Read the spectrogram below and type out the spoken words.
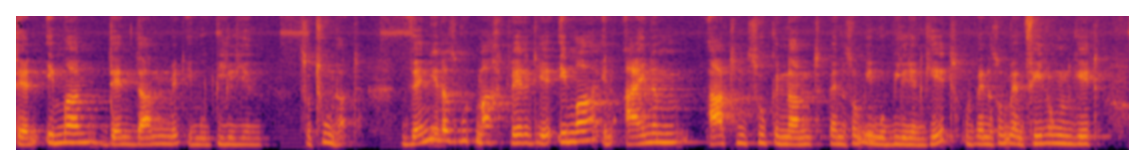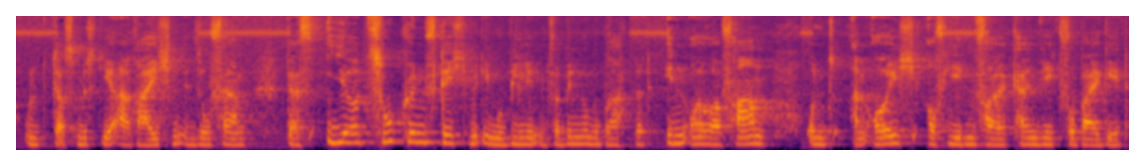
der immer denn dann mit Immobilien zu tun hat. Wenn ihr das gut macht, werdet ihr immer in einem Atemzug genannt, wenn es um Immobilien geht und wenn es um Empfehlungen geht. Und das müsst ihr erreichen, insofern, dass ihr zukünftig mit Immobilien in Verbindung gebracht wird in eurer Farm und an euch auf jeden Fall kein Weg vorbeigeht.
